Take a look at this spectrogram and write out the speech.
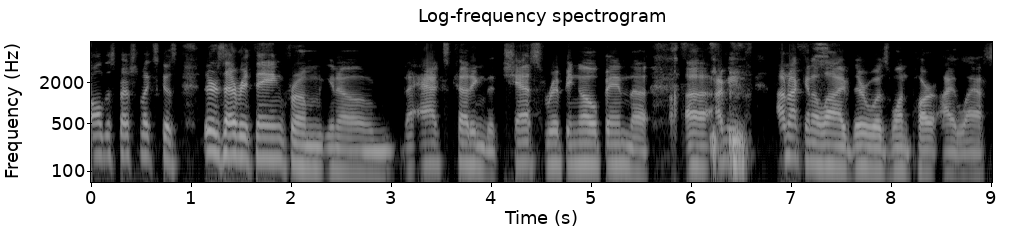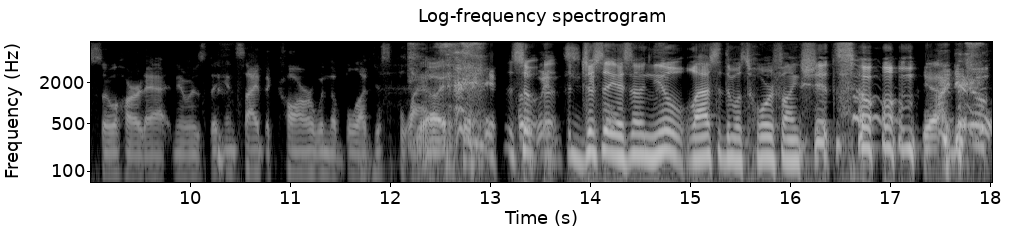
all the special effects? Because there's everything from you know the axe cutting, the chest ripping open. The, uh, I mean, I'm not gonna lie. There was one part I laughed so hard at, and it was the inside the car when the blood just blasts. Yeah. So uh, just so you guys know, Neil laughs at the most horrifying shit. So um, yeah I do.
